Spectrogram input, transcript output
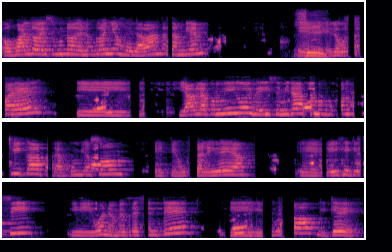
Osvaldo es uno de los dueños de la banda también. Sí. Lo conozco a él y, habla conmigo y me dice, mira, estamos buscando una chica para Cumbia Song, eh, ¿te gusta la idea? Eh, le dije que sí, y bueno, me presenté y me gustó y quedé.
